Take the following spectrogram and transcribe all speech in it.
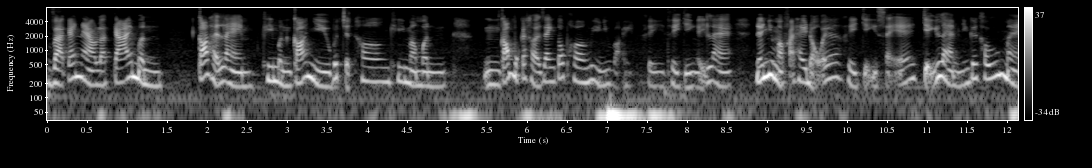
và cái nào là cái mình có thể làm khi mình có nhiều budget hơn khi mà mình ừ, có một cái thời gian tốt hơn ví dụ như vậy. Thì thì chị nghĩ là nếu như mà phải thay đổi thì chị sẽ chỉ làm những cái thứ mà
